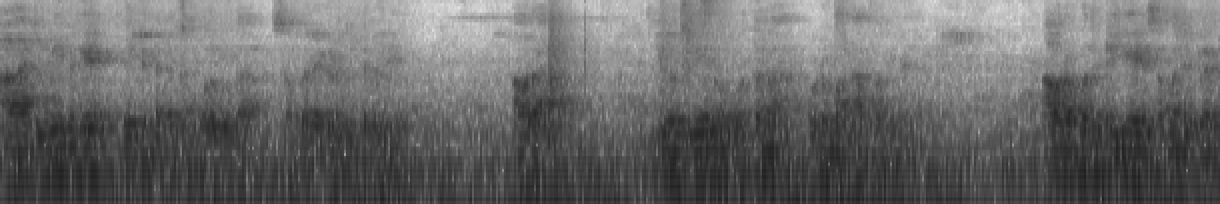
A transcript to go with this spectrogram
ಆ ಜಮೀನಿಗೆ ಬೇಕಿರ್ತಕ್ಕಂಥ ಮೂಲಭೂತ ಸೌಕರ್ಯಗಳ ಜೊತೆಯಲ್ಲಿ ಅವರ ಇವತ್ತು ಏನು ಮೃತನ ಕುಟುಂಬ ಅನಾಥವಾಗಿದೆ ಅವರ ಬದುಕಿಗೆ ಸಮಾಜ ಕಲ್ಯಾಣ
